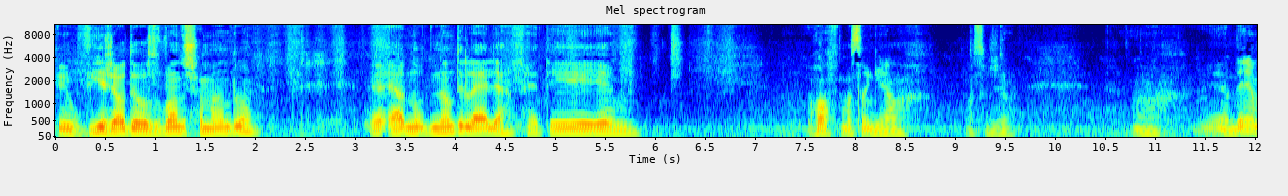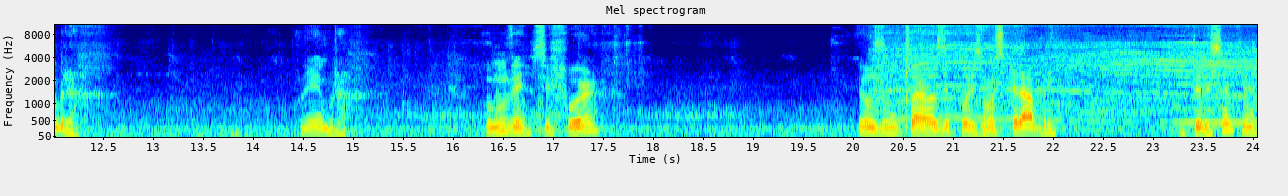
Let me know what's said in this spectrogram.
Eu vi já o Deus Vando chamando. É, é, não de Lélia, é de. Hoff Massanguela. Massanguela. Ah, é, lembra? Lembra? Vamos ver, se for eu junto elas depois, vamos esperar abrir. Interessante, né?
